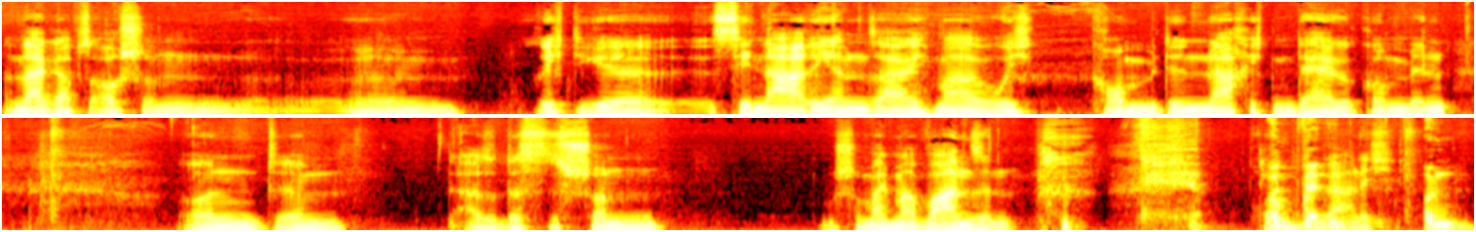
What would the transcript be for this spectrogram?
Und da gab es auch schon ähm, richtige Szenarien, sage ich mal, wo ich kaum mit den Nachrichten hinterhergekommen bin. Und ähm, also das ist schon, schon manchmal Wahnsinn. Glaubt man gar nicht. Und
